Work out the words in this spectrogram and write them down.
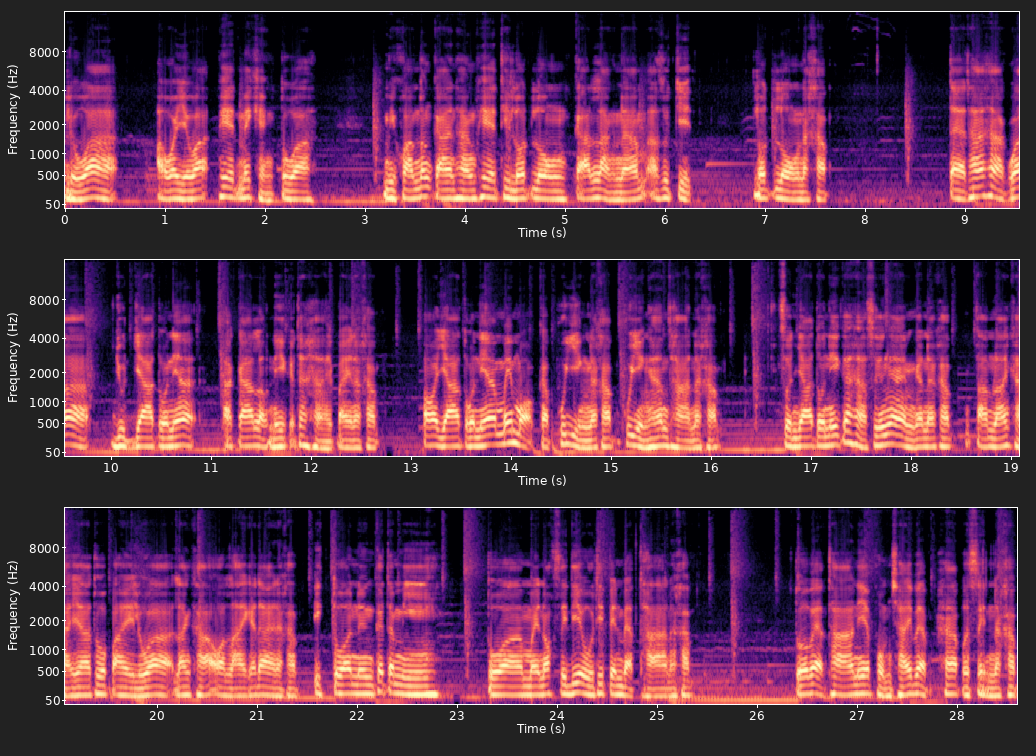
หรือว่าอวัยวะเพศไม่แข็งตัว มีความต้องการทางเพศที่ลดลงการหลั่งน้ำอสุจิลดลงนะครับ แต่ถ้าหากว่าหยุดยาตัวนี้อาการเหล่านี้ก็จะหายไปนะครับอ้อยาตัวนี้ไม่เหมาะกับผู้หญิงนะครับ ผู้หญิงห้ามทานนะครับ ส่วนยาตัวนี้ก็หาซื้อง่ายเหมือนกันนะครับ ตามร้านขายยาทั่วไปหรือว่าร้านค้าออนไลน์ก็ได้นะครับ อีกตัวหนึ่งก็จะมีตัวไมน็อกซิดิลที่เป็นแบบทานะครับ ตัวแบบทาเนี่ยผมใช้แบบ 5%นะครับ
